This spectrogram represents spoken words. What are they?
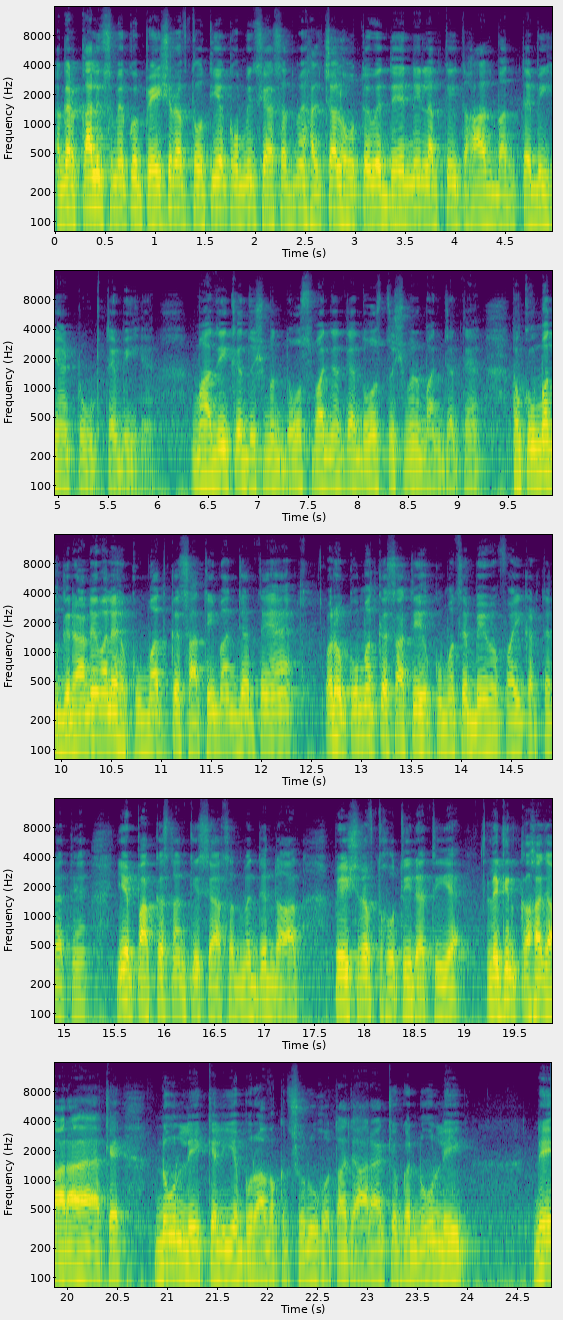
अगर कल इसमें कोई पेशरफ रफ्त होती है, कौमी सियासत में हलचल होते हुए देर नहीं लगती, इतिहास बनते भी हैं, टूटते भी हैं। माजी के दुश्मन दोस्त बन जाते हैं, दोस्त दुश्मन बन जाते हैं। हुकूमत गिराने वाले हुकूमत के साथी बन जाते हैं और हुकूमत के साथी हुकूमत से बेवफाई करते रहते हैं। ये पाकिस्तान की सियासत में दिन रात पेशरफ होती रहती है। लेकिन कहा जा रहा है कि नून लीग के लिए बुरा वक्त शुरू होता जा रहा है, क्योंकि नून लीग ने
